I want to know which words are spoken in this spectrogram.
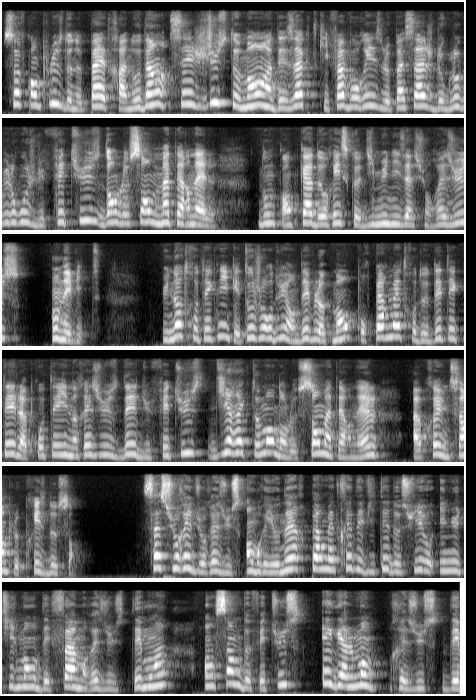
Sauf qu'en plus de ne pas être anodin, c'est justement un des actes qui favorise le passage de globules rouges du fœtus dans le sang maternel. Donc en cas de risque d'immunisation Rhésus, on évite. Une autre technique est aujourd'hui en développement pour permettre de détecter la protéine Rhésus D du fœtus directement dans le sang maternel après une simple prise de sang. S'assurer du Rhésus embryonnaire permettrait d'éviter de suivre inutilement des femmes Rhésus D- enceintes de fœtus également Rhésus D-,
